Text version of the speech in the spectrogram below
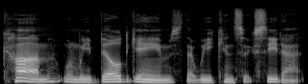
come when we build games that we can succeed at.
